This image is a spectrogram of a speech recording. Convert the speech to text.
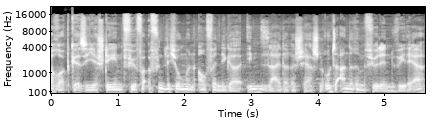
Frau Röpke, Sie stehen für Veröffentlichungen aufwendiger Insider-Recherchen, unter anderem für den WDR,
